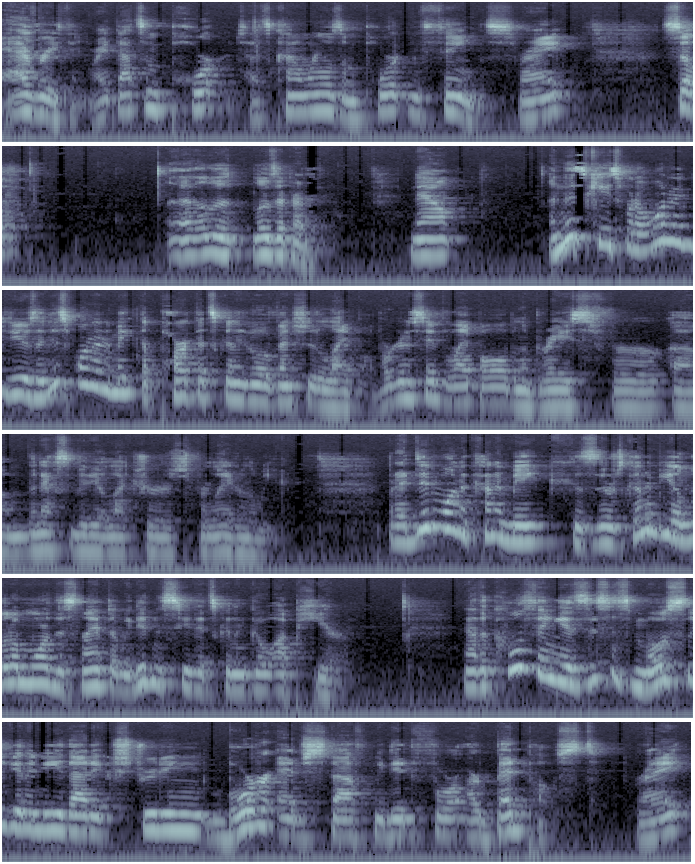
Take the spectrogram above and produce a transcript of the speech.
everything, right? That's important. That's kind of one of those important things, right? So, uh, loads up everything. Now, in this case, what I wanted to do is I just wanted to make the part that's going to go eventually to the light bulb. We're going to save the light bulb and the brace for um, the next video lectures for later in the week. But I did want to kind of make, because there's going to be a little more of this lamp that we didn't see that's going to go up here. Now the cool thing is this is mostly going to be that extruding border edge stuff we did for our bedpost, right?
